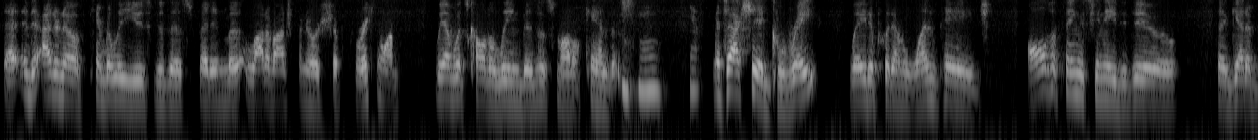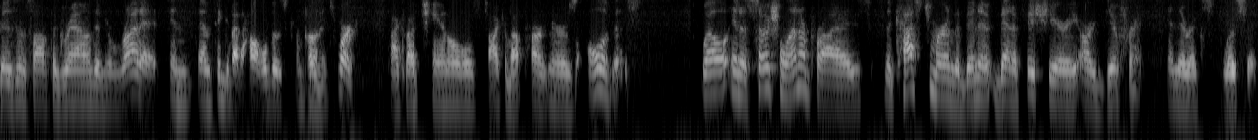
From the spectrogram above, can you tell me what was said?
that I don't know if Kimberlee uses this, but in a lot of entrepreneurship curriculum, we have what's called a lean business model canvas. Mm-hmm. Yeah. It's actually a great way to put on one page all the things you need to do to get a business off the ground and to run it, and then think about how all those components work. Talk about channels, talk about partners, all of this. Well, in a social enterprise, the customer and the beneficiary are different and they're explicit.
